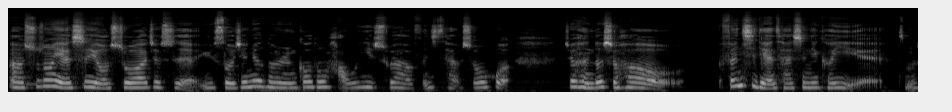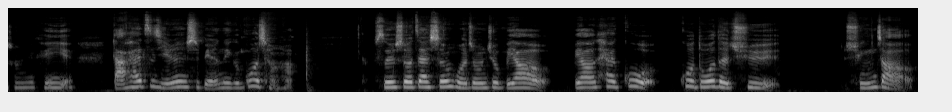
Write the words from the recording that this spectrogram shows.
嗯，书中也是有说，就是与所见略同的人沟通毫无益处，要有分歧才有收获。就很多时候。分歧点才是你可以怎么说？你可以打开自己认识别人的一个过程哈。所以说，在生活中就不要不要太过过多的去寻找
